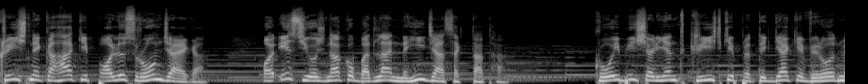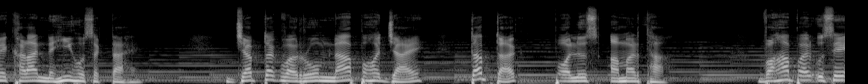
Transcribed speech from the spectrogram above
क्रीश ने कहा कि पॉलुस रोम जाएगा और इस योजना को बदला नहीं जा सकता था। कोई भी षड्यंत्र क्रीस्ट की प्रतिज्ञा के विरोध में खड़ा नहीं हो सकता है। जब तक वह रोम ना पहुँच जाए, तब तक पॉलुस अमर था। वहाँ पर उसे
